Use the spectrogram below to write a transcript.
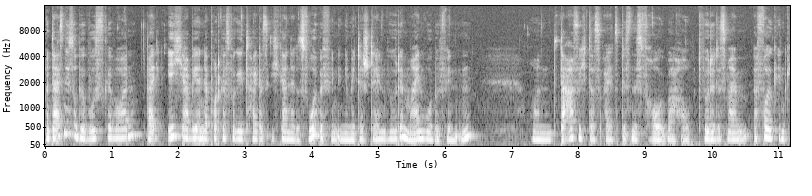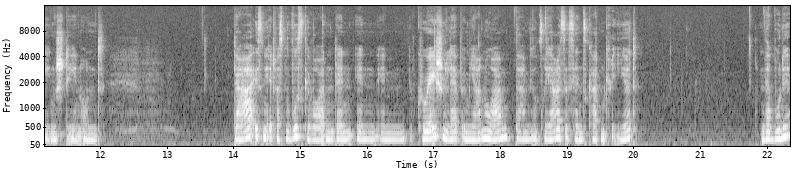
Und da ist mir so bewusst geworden, weil ich habe in der Podcast-Folge geteilt, dass ich gerne das Wohlbefinden in die Mitte stellen würde, mein Wohlbefinden. Und darf ich das als Businessfrau überhaupt? Würde das meinem Erfolg entgegenstehen? Und da ist mir etwas bewusst geworden, denn in, im Creation Lab im Januar, da haben wir unsere Jahresessenzkarten kreiert. Da wurde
